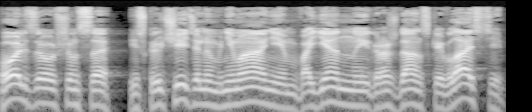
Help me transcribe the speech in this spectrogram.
пользовавшемся исключительным вниманием военной и гражданской власти,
